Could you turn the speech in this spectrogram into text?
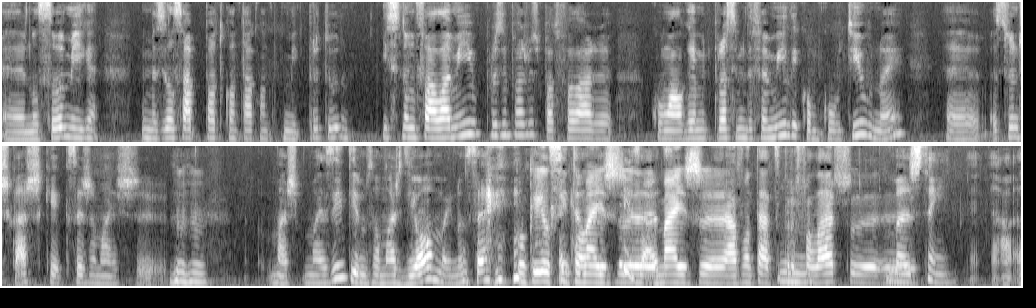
Eh, não sou amiga. Mas ele sabe que pode contar com- comigo para tudo. E se não me fala a mim, por exemplo, às vezes pode falar eh, com alguém muito próximo da família, como com o tio, não é? Eh, assuntos que acho que é que seja mais. eh, Uhum. mais, mais íntimos ou mais de homem, não sei. Com quem ele sinta Aquela- mais, Exato. mais eh, à vontade para Uhum. falar. Mas sim, há,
